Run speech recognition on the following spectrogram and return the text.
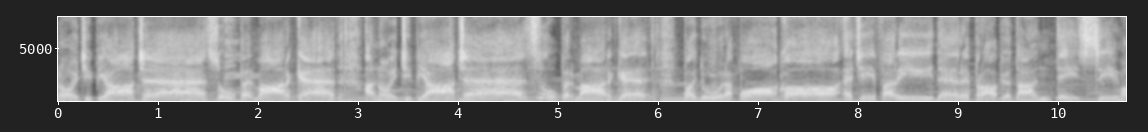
noi ci piace supermarket, a noi ci piace supermarket, poi dura poco e ci fa ridere proprio tantissimo.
